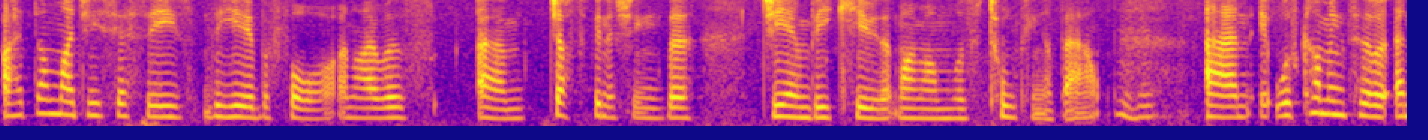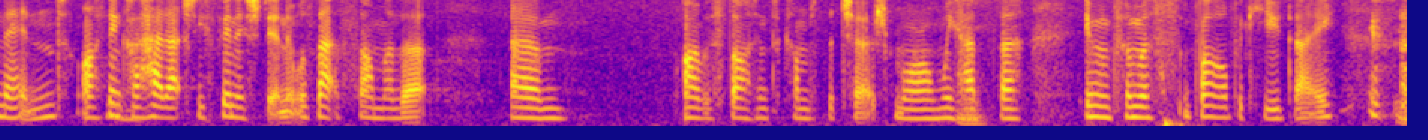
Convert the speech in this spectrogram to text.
I had done my GCSEs the year before, and I was um, just finishing the GNVQ that my mum was talking about. And it was coming to an end, I think I had actually finished it, and it was that summer that um, I was starting to come to the church more, and we had the infamous barbecue day. Yeah.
